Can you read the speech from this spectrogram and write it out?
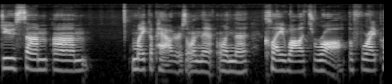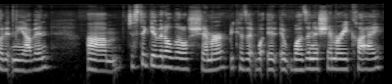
do some um, mica powders on the, on the clay while it's raw before I put it in the oven. Um, just to give it a little shimmer because it, it, it wasn't a shimmery clay.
